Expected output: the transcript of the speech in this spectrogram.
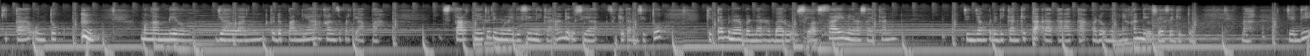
kita untuk mengambil jalan ke depannya akan seperti apa. Startnya itu dimulai di sini karena di usia sekitar situ kita benar-benar baru selesai menyelesaikan jenjang pendidikan kita rata-rata pada umumnya kan di usia segitu. Nah, jadi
